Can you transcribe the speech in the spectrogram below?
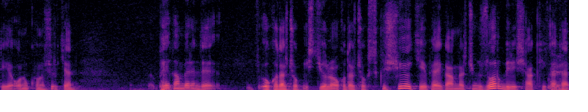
diye onu konuşurken peygamberin de o kadar çok istiyorlar, o kadar çok sıkışıyor ki peygamber. Çünkü zor bir iş hakikaten.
